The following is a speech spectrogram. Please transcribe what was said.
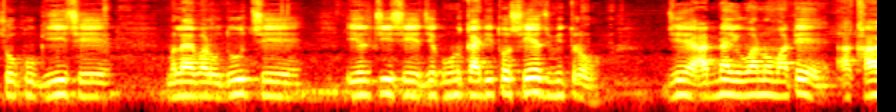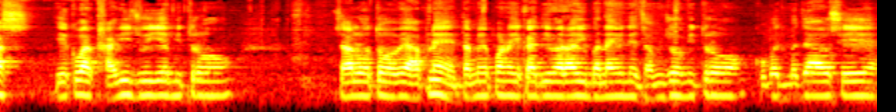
ચોખ્ખું ઘી છે, મલાઈવાળું દૂધ છે, એલચી છે, જે ગુણકારી તો છે જ મિત્રો. જે આજના યુવાનો માટે આ ખાસ એકવાર ખાવી જોઈએ મિત્રો. ચાલો તો હવે આપણે, તમે પણ એકાદી વાર આવી બનાવીને જમજો મિત્રો. ખૂબ જ મજા આવશે.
